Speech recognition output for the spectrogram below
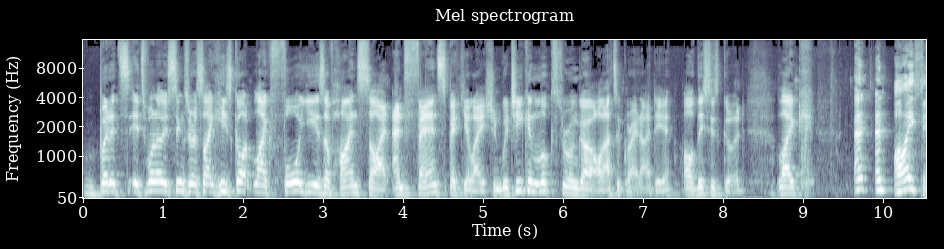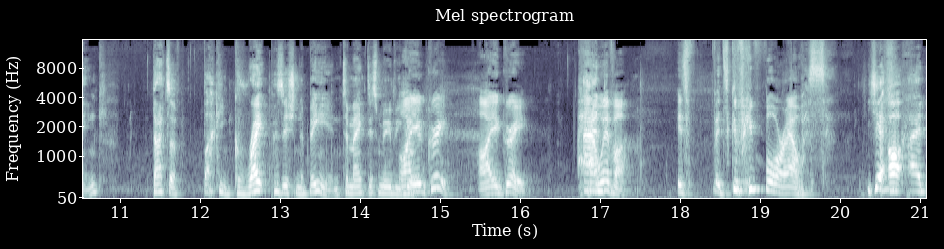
But it's it's one of those things where it's like he's got like four years of hindsight and fan speculation, which he can look through and go, "Oh, that's a great idea. Oh, this is good." Like, And and I think that's a fucking great position to be in to make this movie. I good. agree. I agree. However, it's it's gonna be four hours. Yeah, uh, and-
